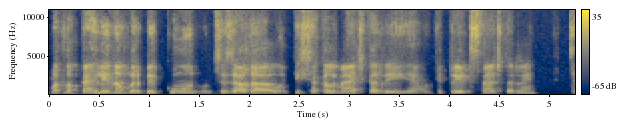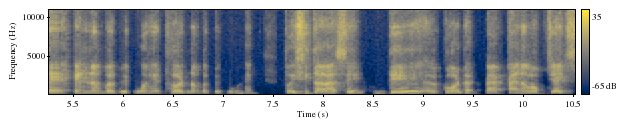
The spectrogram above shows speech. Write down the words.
मतलब पहले नंबर पे कौन उनसे ज़्यादा उनकी शक्ल मैच कर रही है उनके ट्रेड्स मैच कर रहे हैं। सेकंड नंबर पे कौन है थर्ड नंबर पे कौन है? तो इसी तरह से they got a panel of जज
